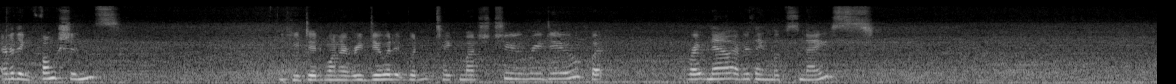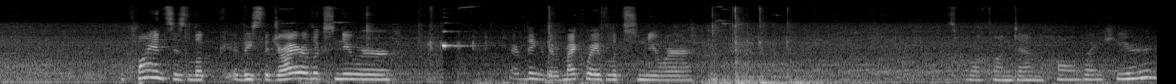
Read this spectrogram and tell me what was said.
everything functions. If you did want to redo it, it wouldn't take much to redo, but right now everything looks nice. Appliances look, at least the dryer looks newer. Everything, the microwave looks newer. Let's walk on down the hallway here.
